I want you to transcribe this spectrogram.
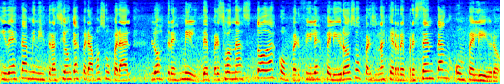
y de esta administración que esperamos superar los 3.000, de personas todas con perfiles peligrosos, personas que representan un peligro.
